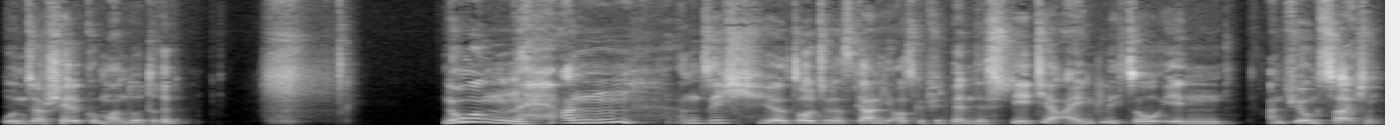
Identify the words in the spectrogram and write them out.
unser Shell-Kommando drin. Nun, an, an sich sollte das gar nicht ausgeführt werden. Das steht ja eigentlich so in Anführungszeichen.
